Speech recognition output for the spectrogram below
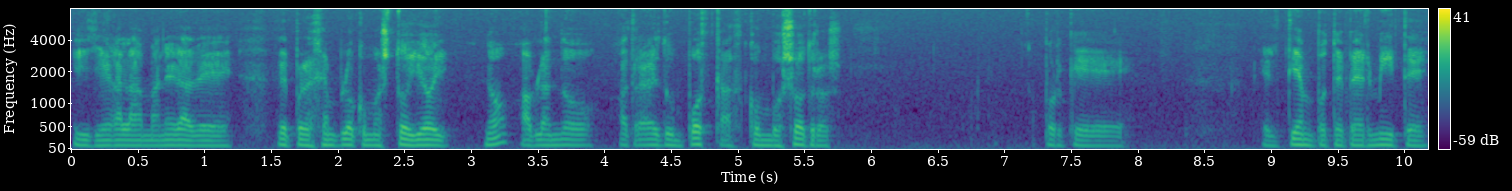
y llega la manera de, de, por ejemplo, como estoy hoy, ¿no? Hablando a través de un podcast con vosotros. Porque el tiempo te permite,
